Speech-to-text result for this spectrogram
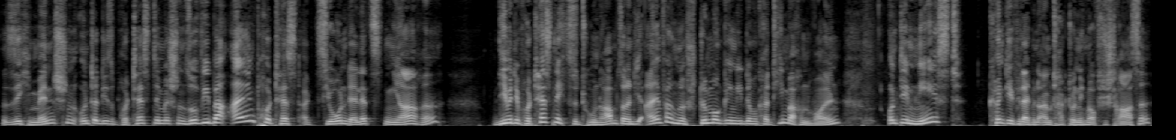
sich Menschen unter diese Proteste mischen, so wie bei allen Protestaktionen der letzten Jahre, die mit dem Protest nichts zu tun haben, sondern die einfach nur Stimmung gegen die Demokratie machen wollen. Und demnächst könnt ihr vielleicht mit einem Traktor nicht mehr auf die Straße.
